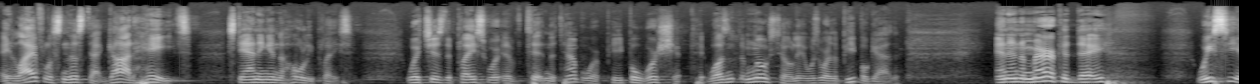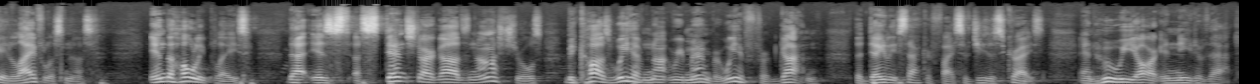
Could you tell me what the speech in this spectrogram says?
a lifelessness that God hates standing in the holy place, which is the place where in the temple where people worshiped. It wasn't the most holy, it was where the people gathered. And in America today, we see a lifelessness in the holy place that is to our God's nostrils because we have not remembered, we have forgotten the daily sacrifice of Jesus Christ and who we are in need of that.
